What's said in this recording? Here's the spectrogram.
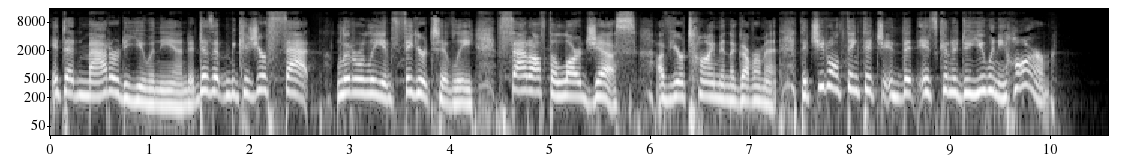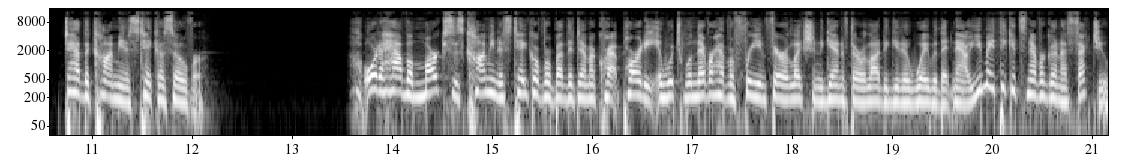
it doesn't matter to you in the end. It doesn't because you're fat, literally and figuratively, fat off the largesse of your time in the government, that you don't think that, you, that it's going to do you any harm to have the communists take us over. Or to have a Marxist communist takeover by the Democrat Party, in which we'll never have a free and fair election again if they're allowed to get away with it now. You may think it's never going to affect you,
